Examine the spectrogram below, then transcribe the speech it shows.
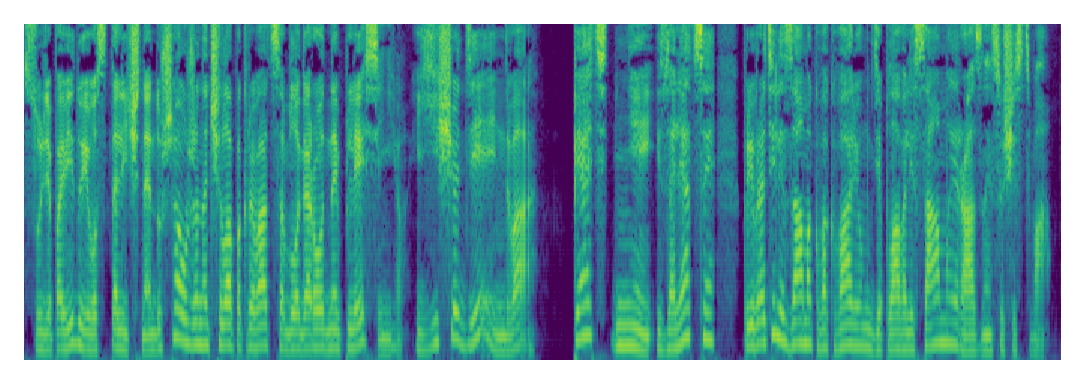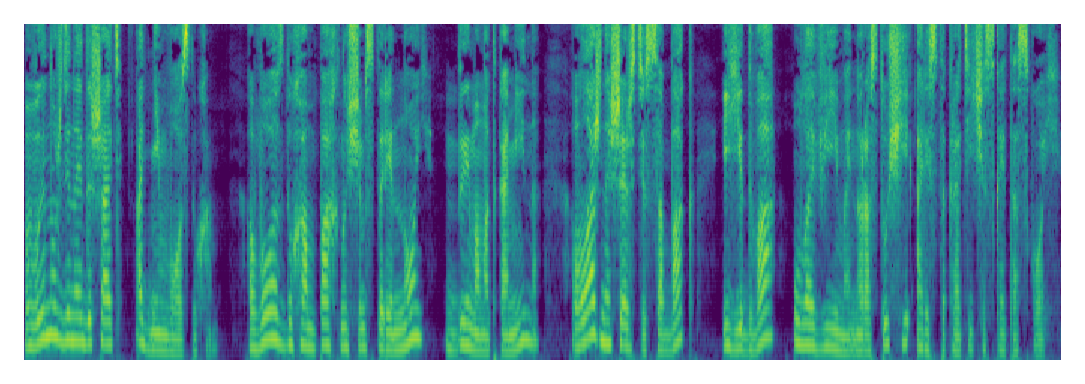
Судя по виду, его столичная душа уже начала покрываться благородной плесенью. Еще день-два. Пять дней изоляции превратили замок в аквариум, где плавали самые разные существа, вынужденные дышать одним воздухом воздухом, пахнущим стариной, дымом от камина, влажной шерстью собак и едва уловимой, но растущей аристократической тоской.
